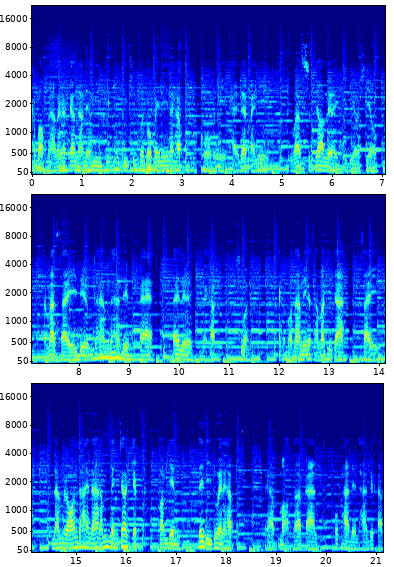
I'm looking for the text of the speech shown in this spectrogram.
กระบอกน้ำแล้วก็แก้วน้ำเนี่ยมีเพียงไม่กี่ชิ้นบนโลกใบนี้นะครับโอ้โหนี่ใครได้ไปนี่ถือว่าสุดยอดเลยทีเดียวเชียว สามารถใส่ดื่มน้ำนะฮะดื่มกาแฟได้เลยนะครับ ส่วนกระบอกน้ำนี้ก็สามารถที่จะใส่น้ำร้อนได้นะน้ำเย็นก็เก็บ ความเย็นได้ดีด้วยนะครับนะครับ เหมาะสำหรับการพกพาเดินทางด้วยครับ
